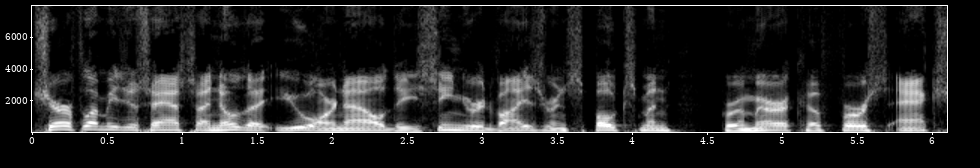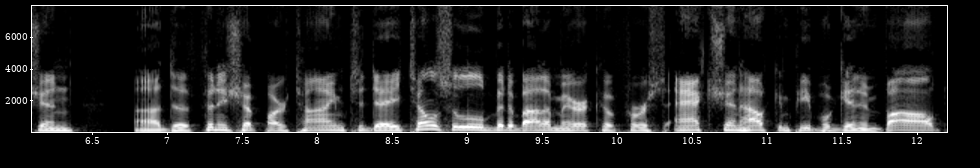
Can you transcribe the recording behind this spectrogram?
Sheriff, let me just ask I know that you are now the senior advisor and spokesman for America First Action. Uh, to finish up our time today, tell us a little bit about America First Action. How can people get involved?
